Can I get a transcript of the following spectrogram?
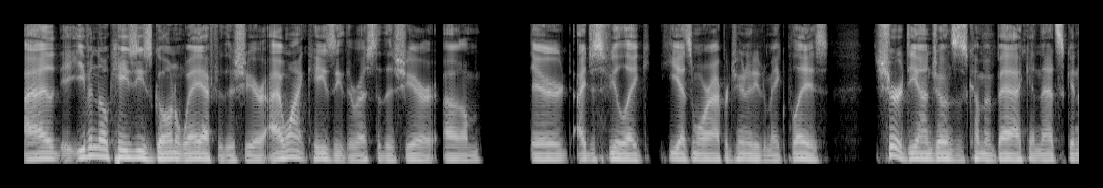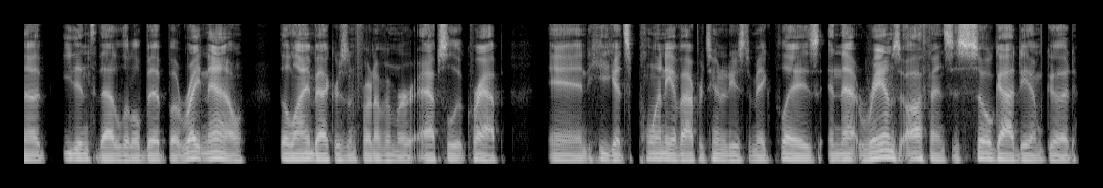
I even though Kazee's going away after this year, I want Kazee the rest of this year. Um, there, I just feel like he has more opportunity to make plays. Sure, Deion Jones is coming back, and that's gonna eat into that a little bit. But right now, the linebackers in front of him are absolute crap, and he gets plenty of opportunities to make plays. And that Rams offense is so goddamn good.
